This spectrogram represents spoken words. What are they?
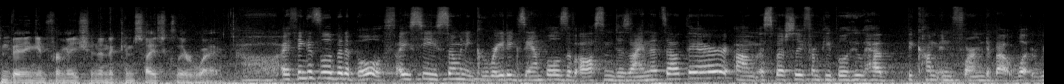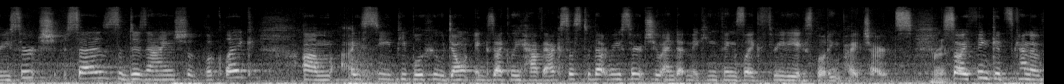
conveying information in a concise, clear way? Oh, I think it's a little bit of both. I see so many great examples of awesome design that's out there, um, especially from people who have become informed about what research says design should look like. Um, I see people who don't exactly have access to that research who end up making things like 3D exploding pie charts. Right. So I think it's kind of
